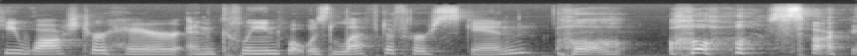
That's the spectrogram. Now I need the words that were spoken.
He washed her hair and cleaned what was left of her skin. Oh, oh, sorry.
